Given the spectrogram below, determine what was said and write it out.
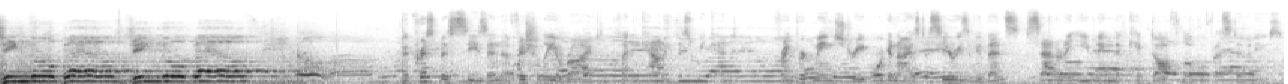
Jingle bells, jingle bells. The Christmas season officially arrived in Clinton County this weekend. Frankfort Main Street organized a series of events Saturday evening that kicked off local festivities.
